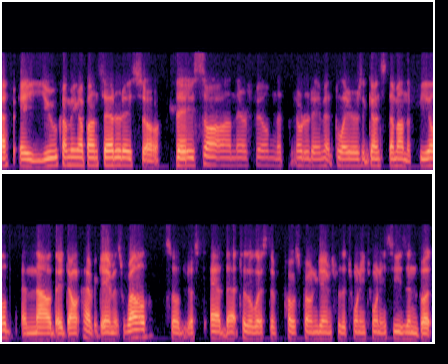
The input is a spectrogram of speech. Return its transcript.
FAU coming up on Saturday. So they saw on their film that Notre Dame had players against them on the field, and now they don't have a game as well. So just add that to the list of postponed games for the 2020 season. But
